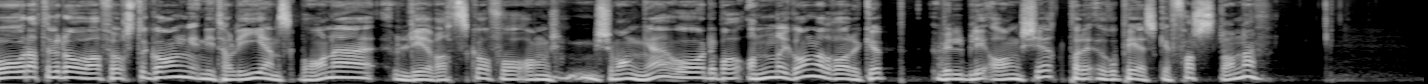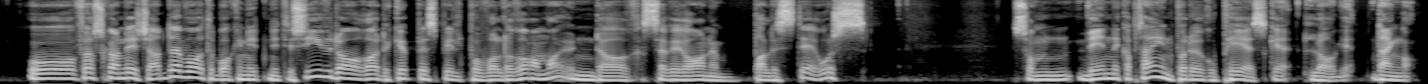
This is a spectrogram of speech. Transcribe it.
Og Dette vil da være første gang en italiensk bane blir vertskap for arrangementet, og det er bare andre gang at Radio Cup vil bli arrangert på det europeiske fastlandet. Og Første gang det skjedde, var tilbake i 1997, da Radio Cup ble spilt på Valderama under Severane Ballesteros som vinnekaptein på det europeiske laget den gang.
